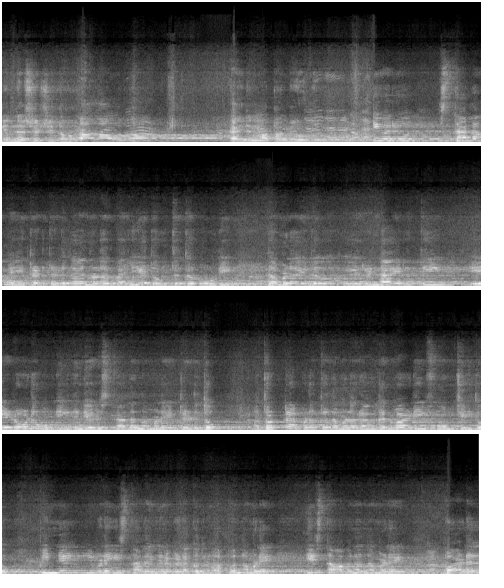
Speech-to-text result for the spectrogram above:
ഭിന്നശേഷിത്വം ഉണ്ടാകാവുന്ന കാര്യം മാത്രമേ ഉള്ളൂ. ഈ ഒരു സ്ഥലം ഏറ്റെടുത്തെടുക്കുക എന്നുള്ള ഒരു വലിയ ദൗത്യത്തോടു കൂടി നമ്മൾ ഇത് രണ്ടായിരത്തി ഏഴോടുകൂടി ഇതിന്റെ ഒരു സ്ഥലം നമ്മൾ ഏറ്റെടുത്തു. തൊട്ടപ്പുറത്ത് നമ്മൾ ഒരു അംഗൻവാടി ഫോം ചെയ്തു. പിന്നെ ഇവിടെ ഈ സ്ഥലം ഇങ്ങനെ കിടക്കുന്നുണ്ട് അപ്പം നമ്മുടെ ഈ സ്ഥാപനം നമ്മുടെ വാടക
